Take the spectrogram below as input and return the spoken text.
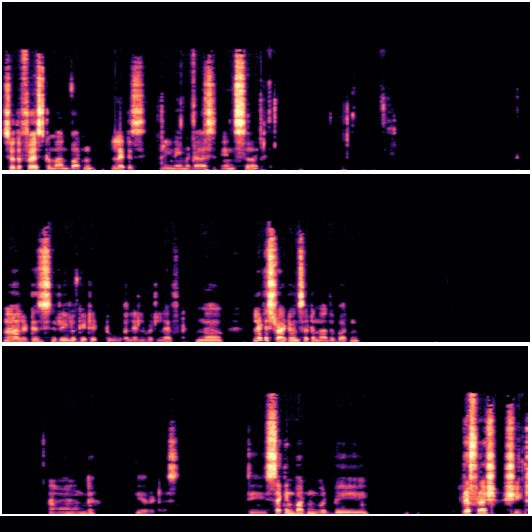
So the first command button let us rename it as insert. Now let us relocate it to a little bit left. Now let us try to insert another button. And here it is. The second button would be refresh sheet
